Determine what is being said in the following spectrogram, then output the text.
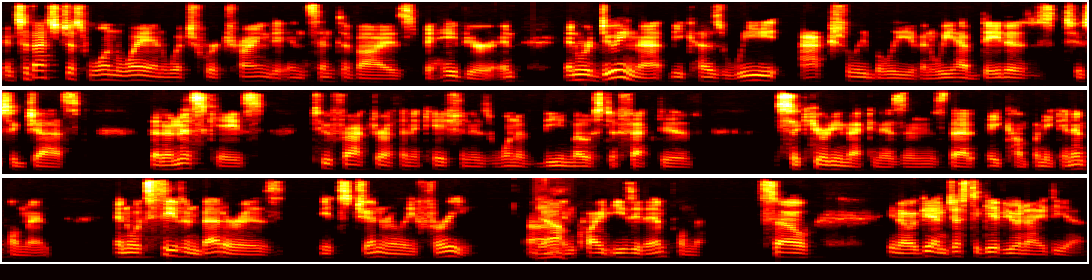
And so that's just one way in which we're trying to incentivize behavior. And, and we're doing that because we actually believe, and we have data to suggest that in this case, two factor authentication is one of the most effective security mechanisms that a company can implement. And what's even better is it's generally free um, yeah. and quite easy to implement. So, you know, again, just to give you an idea.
